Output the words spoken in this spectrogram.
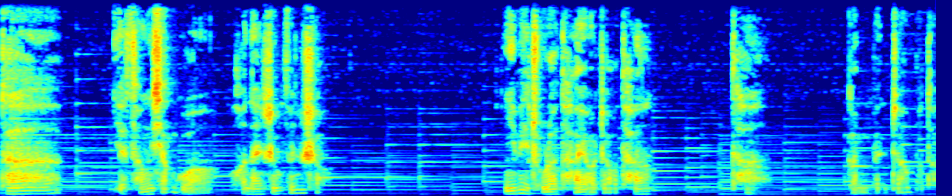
他也曾想过和男生分手，因为除了他要找他，他根本找不到。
